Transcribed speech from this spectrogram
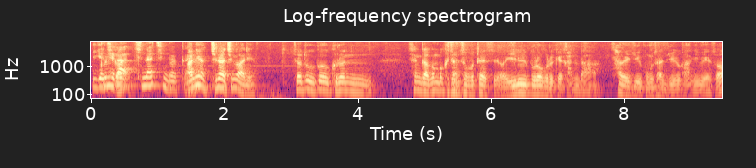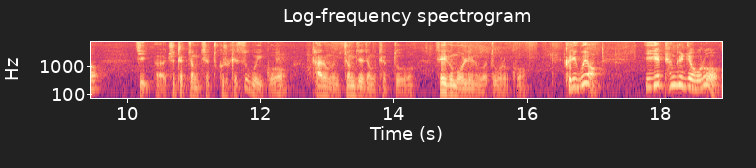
이게 그러니까. 제가 지나친 걸까요? 아니요, 지나친 거 아니에요. 저도 그 그런 생각은 뭐 그전서부터 했어요. 일부러 그렇게 간다. 사회주의, 공산주의로 가기 위해서 지, 어, 주택 정책도 그렇게 쓰고 있고 다른 경제 정책도 세금 올리는 것도 그렇고 그리고요 이게 평균적으로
